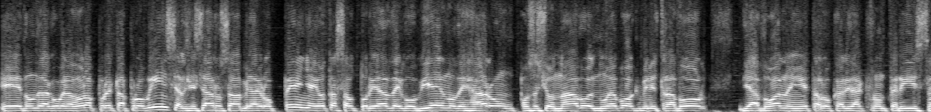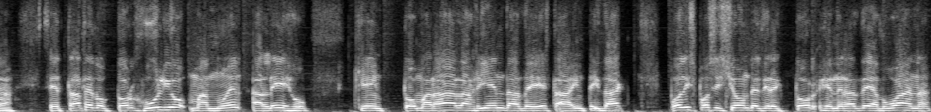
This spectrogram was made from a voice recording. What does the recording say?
eh, donde la gobernadora por esta provincia, la licenciada Rosada Milagro Peña y otras autoridades del gobierno dejaron posesionado el nuevo administrador de aduana en esta localidad fronteriza. Se trata del doctor Julio Manuel Alejo, quien tomará la rienda de esta entidad por disposición del director general de aduana,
